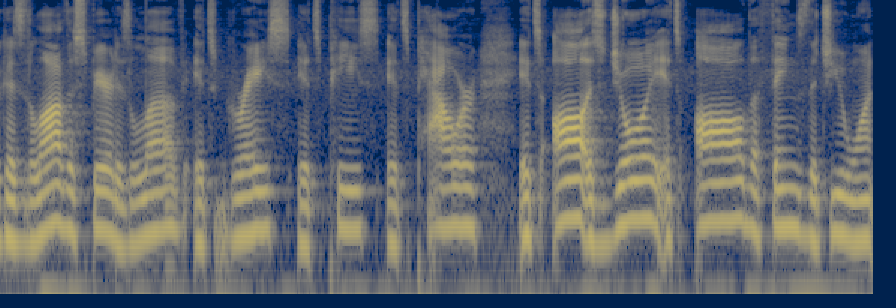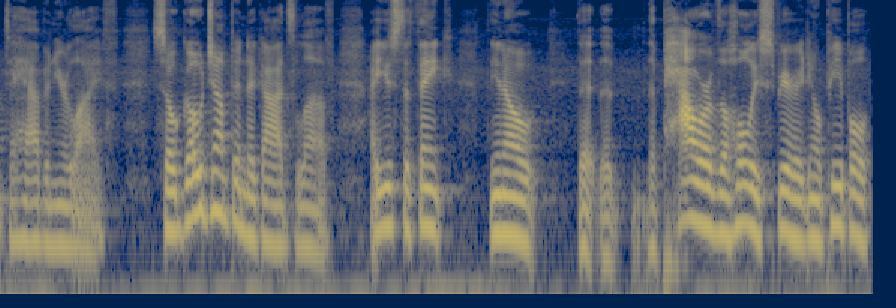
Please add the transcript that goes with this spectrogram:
because the law of the Spirit is love, it's grace, it's peace, it's power, it's all, it's joy, it's all the things that you want to have in your life. So go jump into God's love. I used to think, you know, the, the, the power of the Holy Spirit, you know, people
